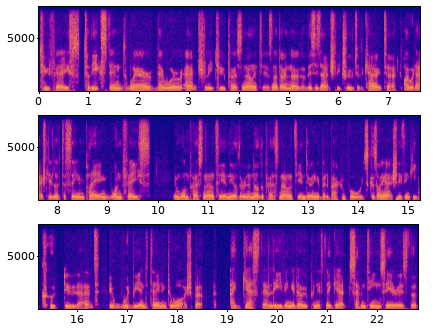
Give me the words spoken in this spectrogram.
Two Face to the extent where there were actually two personalities. And I don't know that this is actually true to the character. I would actually love to see him playing one face in one personality and the other in another personality and doing a bit of back and forwards because I actually think he could do that. It would be entertaining to watch, but I guess they're leaving it open if they get 17 series that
